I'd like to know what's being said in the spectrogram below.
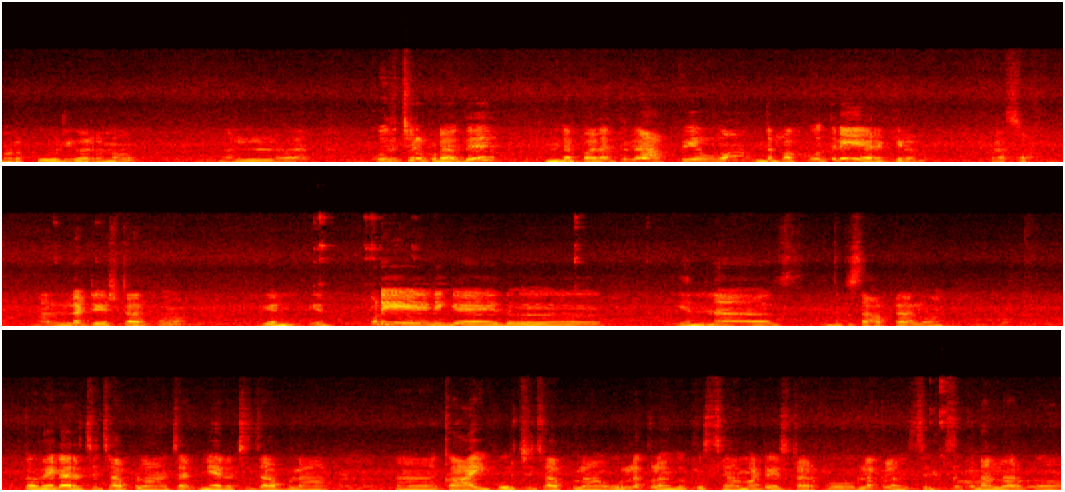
முறக்கூடி வரணும். நல்லா கொதிச்சிடக்கூடாது. இந்த பதத்தில் அப்பயவும் இந்த பக்குவத்திலே இறக்கிடணும். ரசம். நல்ல டேஸ்ட்டாக இருக்கும். என் எப்படி நீங்கள் இது என்ன இதுக்கு சாப்பிட்டாலும் துவையல் அரைச்சி சாப்பிட்லாம் சட்னி அரைச்சி சாப்பிட்லாம் காய் பொரித்து சாப்பிட்லாம் உருளைக்கிழங்குக்கு செம டேஸ்ட்டாக இருக்கும். உருளைக்கிழங்கு சிப்ஸுக்கு நல்லாயிருக்கும்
